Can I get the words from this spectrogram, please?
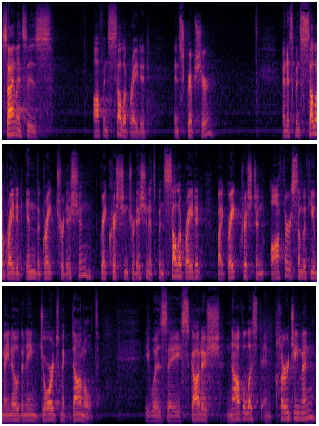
Silence is often celebrated in Scripture, and it's been celebrated in the great tradition, great Christian tradition. It's been celebrated by great Christian authors. Some of you may know the name George MacDonald. He was a Scottish novelist and clergyman.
